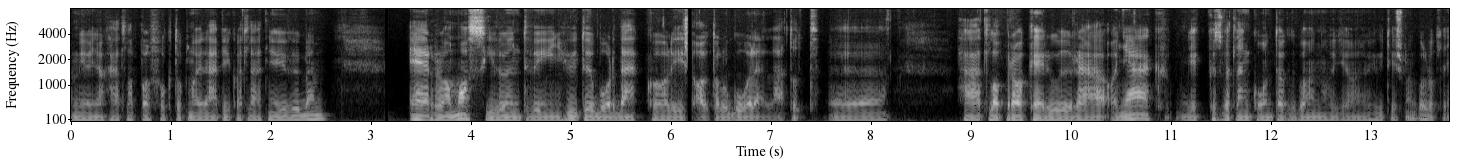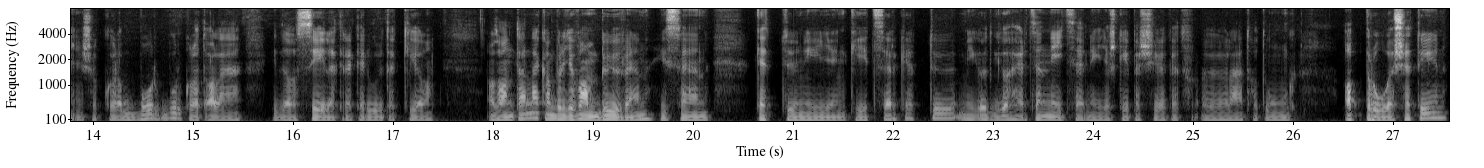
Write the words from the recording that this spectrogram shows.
műanyag hátlappal fogtok majd AP-kat látni a jövőben erre a masszív öntvény hűtőbordákkal és altalogóval ellátott ö, hátlapra kerül rá a nyák, ugye közvetlen kontaktban, hogy a hűtés megoldott legyen, és akkor a bur- burkolat alá ide a szélekre kerültek ki a, az antennák, amiből ugye van bőven, hiszen 2-4-en 2x2, míg 5 GHz-en 4x4-es képességeket ö, láthatunk a Pro esetén,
